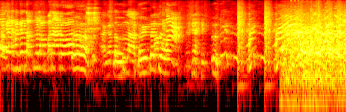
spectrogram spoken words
Hanggang, hanggang tatlo lang panalo ha! Tatlo lang! Hanggang tatlo!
